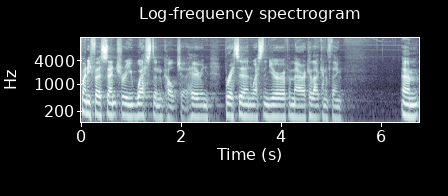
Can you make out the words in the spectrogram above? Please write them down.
21st century Western culture here in Britain, Western Europe, America, that kind of thing. Um,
